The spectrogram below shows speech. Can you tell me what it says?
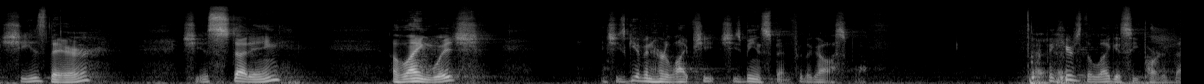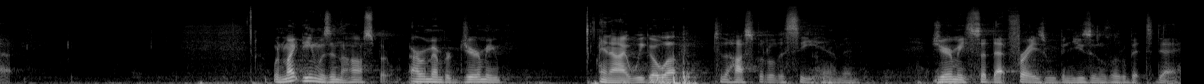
She is there. She is studying a language, and she's given her life. She, she's being spent for the gospel. But here's the legacy part of that. When Mike Dean was in the hospital, I remember Jeremy and I, we go up to the hospital to see him. And Jeremy said that phrase we've been using a little bit today.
